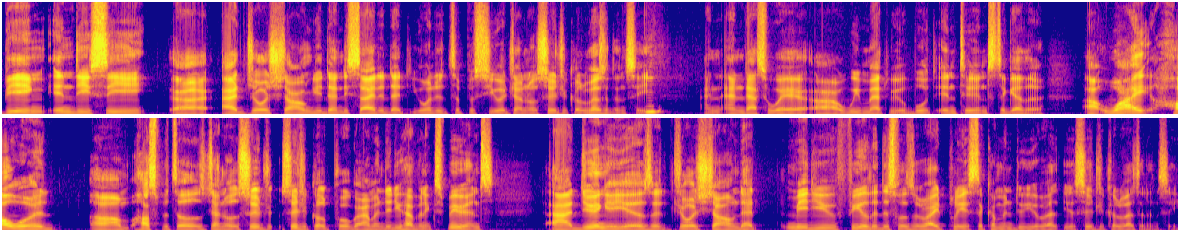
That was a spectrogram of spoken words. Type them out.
being in DC uh, at Georgetown, you then decided that you wanted to pursue a general surgical residency. Mm -hmm. And, and that's where uh, we met. We were both interns together. Uh, why Howard um, Hospital's general surg surgical program? And did you have an experience uh, during your years at Georgetown that made you feel that this was the right place to come and do your, your surgical residency?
